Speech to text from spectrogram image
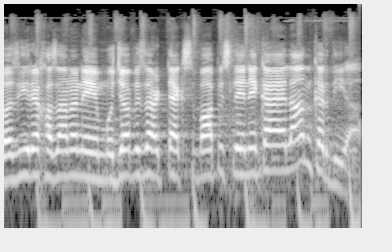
وزیر خزانہ نے مجوزہ ٹیکس واپس لینے کا اعلان کر دیا۔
